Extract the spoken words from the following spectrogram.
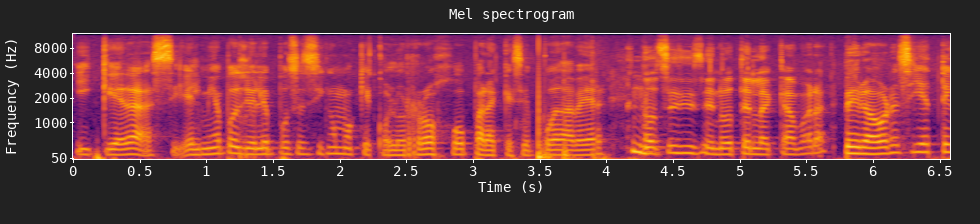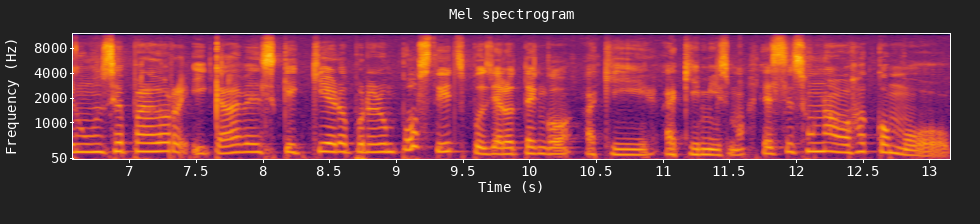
Y queda así. El mío pues yo le puse así como que color rojo para que se pueda ver. No sé si se nota en la cámara, pero ahora sí ya tengo un separador y cada vez que quiero poner un post-it pues ya lo tengo aquí aquí mismo. Esta es una hoja como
